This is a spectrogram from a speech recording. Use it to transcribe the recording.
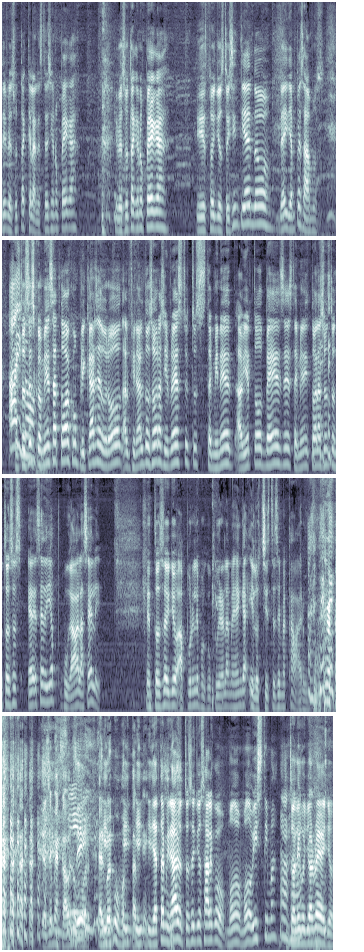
Y resulta que la anestesia no pega. Y resulta que no pega. Y después yo estoy sintiendo, de ya empezamos. entonces comienza todo a complicarse, duró al final dos horas y resto, entonces terminé abierto dos veces, terminé todo el asunto, entonces ese día jugaba la Cele. Entonces yo, apúrenle porque pudiera la mejenga y los chistes se me acabaron. ya se me acabó el humor, el buen humor y, también. Y, ya terminaron, entonces yo salgo modo, modo víctima, entonces le digo yo al revés, yo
